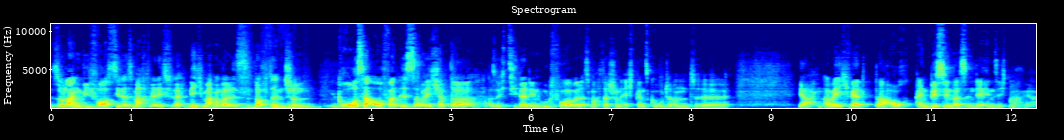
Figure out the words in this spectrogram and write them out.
Solange wie Forsti das macht, werde ich es vielleicht nicht machen, weil es doch dann schon ein großer Aufwand ist, aber ich habe da, also ich ziehe da den Hut vor, weil das macht das schon echt ganz gut und äh, ja, aber ich werde da auch ein bisschen was in der Hinsicht machen, ja.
